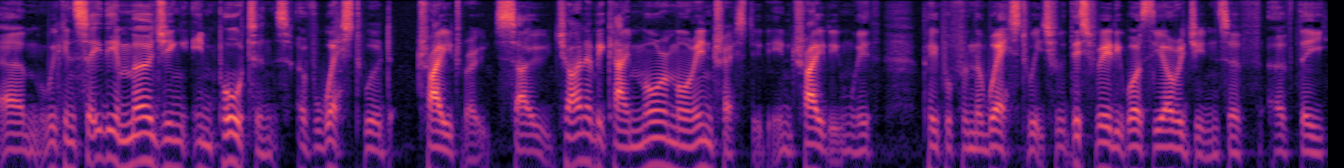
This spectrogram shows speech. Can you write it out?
um, we can see the emerging importance of westward trade routes. So China became more and more interested in trading with people from the west, which this really was the origins of, of the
